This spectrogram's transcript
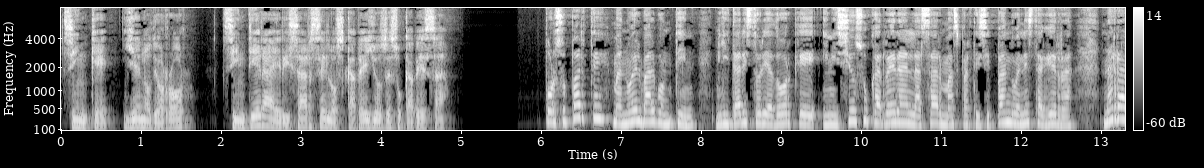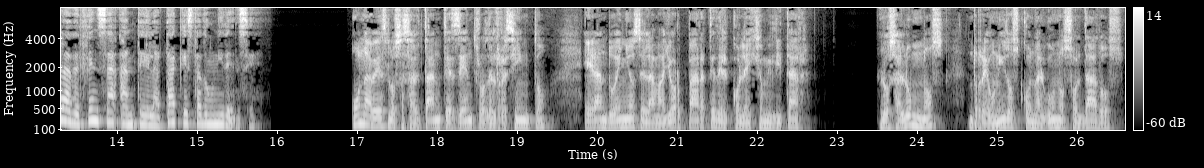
sin que, lleno de horror, sintiera erizarse los cabellos de su cabeza. Por su parte, Manuel Balbontín, militar historiador que inició su carrera en las armas participando en esta guerra, narra la defensa ante el ataque estadounidense. Una vez los asaltantes dentro del recinto eran dueños de la mayor parte del colegio militar. Los alumnos, reunidos con algunos soldados,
